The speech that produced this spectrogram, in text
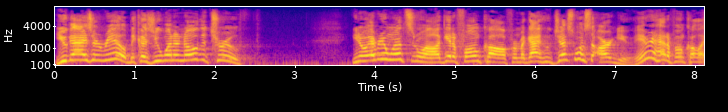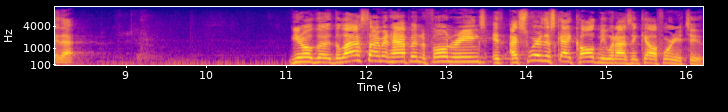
You guys are real because you want to know the truth. You know, every once in a while I get a phone call from a guy who just wants to argue. You ever had a phone call like that? You know, the, the last time it happened, the phone rings. It, I swear this guy called me when I was in California, too.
